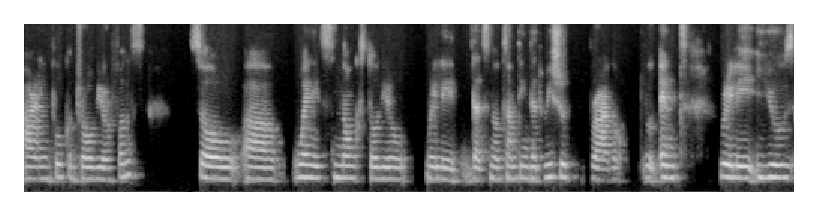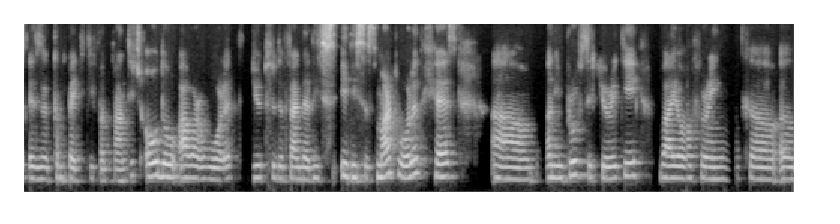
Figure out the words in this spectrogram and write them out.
are in full control of your funds. So uh, when it's non-custodial, really, that's not something that we should brag. And really use as a competitive advantage. Although our wallet, due to the fact that it's, it is a smart wallet, has uh, an improved security by offering uh, uh,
